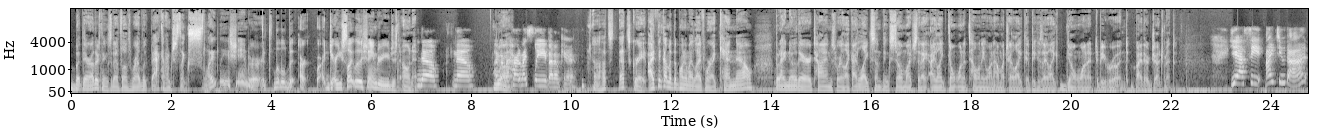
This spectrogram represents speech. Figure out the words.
but there are other things that I've loved where I look back and I'm just like slightly ashamed, or it's a little bit. Are, are you slightly ashamed, or you just own it? No, no. I wear my heart on my sleeve. I don't care. Oh, that's that's great. I think I'm at the point in my life where I can now, but I know there are times where like I liked something so much that I, I like don't want to tell anyone how much I liked it because I like don't want it to be ruined by their judgment. Yeah, see, I do that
